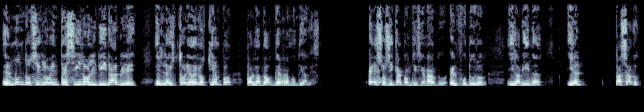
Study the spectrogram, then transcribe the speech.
el mundo siglo XX es inolvidable en la historia de los tiempos por las dos guerras mundiales. Eso sí que ha condicionado el futuro y la vida y el pasado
